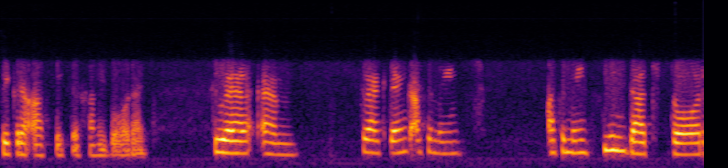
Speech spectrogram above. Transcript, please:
sekere aspekte van die waarheid. So ehm um, so ek dink as 'n mens as 'n mens sien dat daar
